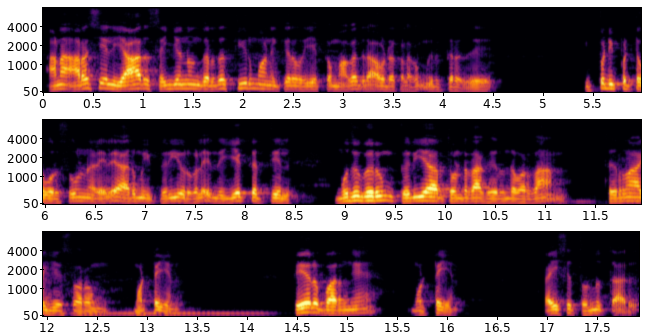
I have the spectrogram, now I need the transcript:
ஆனால் அரசியல் யார் செய்யணுங்கிறத தீர்மானிக்கிற ஒரு இயக்கமாக திராவிடர் கழகம் இருக்கிறது. இப்படிப்பட்ட ஒரு சூழ்நிலையிலே அருமை பெரியோர்களே இந்த இயக்கத்தில் முதுபெரும் பெரியார் தொண்டராக இருந்தவர் தான் திருநாகேஸ்வரம் மொட்டையன். பேரை பாருங்க மொட்டையன். வயசு தொண்ணூத்தாறு.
